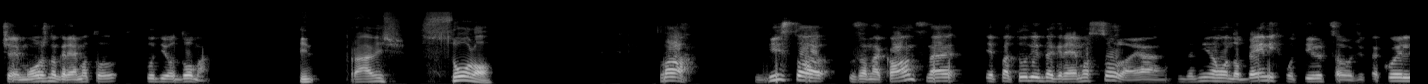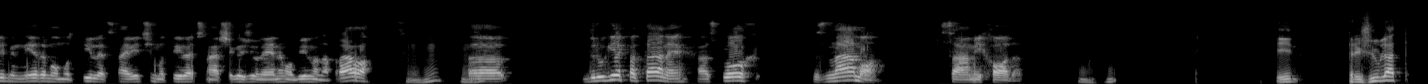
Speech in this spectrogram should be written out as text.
če je možno, gremo to tudi od doma. In praviš, solo. No, bistvo za na konc ne, je pa tudi, da gremo solo, ja. da nimamo nobenih motilcev, že tako eliminiramo motilec, največji motilec našega življenja, mobilno napravo. Uh -huh, uh -huh. Uh, drugi je pa ta, da sploh znamo sami hoditi. Mhm. In preživljati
